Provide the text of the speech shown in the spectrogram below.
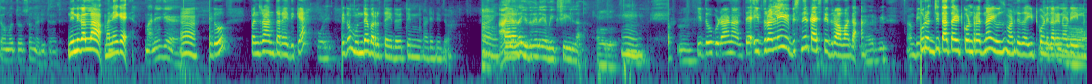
ತೊಂಬತ್ತು ವರ್ಷ ನಡೀತಾ ಇದೆ. ನಿನಗಲ್ಲ ಮನೆಗೆ. ಮನೆಗೆ. ಇದು ಪಂಜರ ಅಂತಾರೆ ಇದಕ್ಕೆ. ಇದು ಮುಂದೆ ಬರುತ್ತೆ ಇದು ಎತ್ತಿನ ಕಡೆದಿದ್ದು ಆಗೆಲ್ಲ ಇದ್ರಲ್ಲೇ ಮಿಕ್ಸಿ ಇಲ್ಲ. ಹೌದು. ಹ್ಮ್. ಇದು ಗುಡಾಣ ಅಂತೆ. ಇದ್ರಲ್ಲಿ ಬಿಸಿನೀರ್ ಕಾಯಿಸ್ತಿದ್ರು ಅವಾಗ. ಊರಜ್ಜಿ ತಾತ ಇಟ್ಕೊಂಡ್ರದ್ನ ಯೂಸ್ ಮಾಡ್ತಿದ್ದ ಇಟ್ಕೊಂಡಿದ್ದಾರೆ ನೋಡಿ ಇನ್ನು.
